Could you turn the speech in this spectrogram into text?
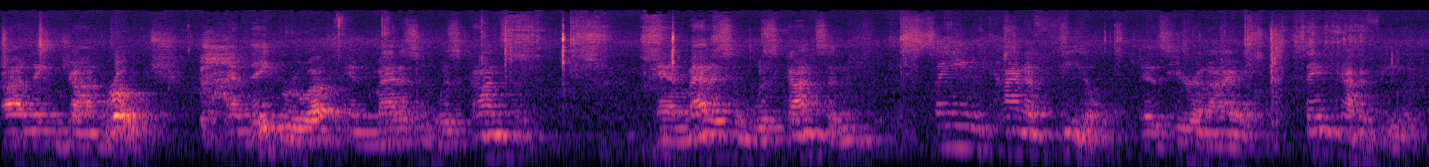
uh, named John Roach. And they grew up in Madison, Wisconsin. And Madison, Wisconsin, same kind of feel as here in Iowa, same kind of feeling.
